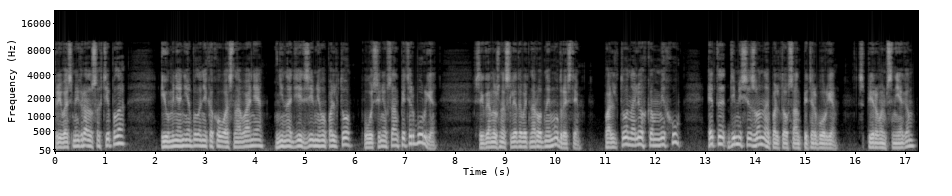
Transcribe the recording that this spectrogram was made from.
при восьми градусах тепла, и у меня не было никакого основания не надеть зимнего пальто осенью в Санкт-Петербурге. Всегда нужно следовать народной мудрости. Пальто на легком меху — это демисезонное пальто в Санкт-Петербурге. С первым снегом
